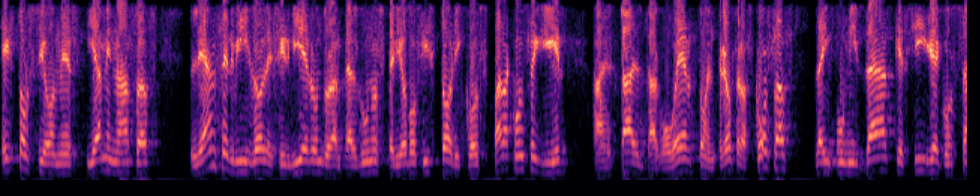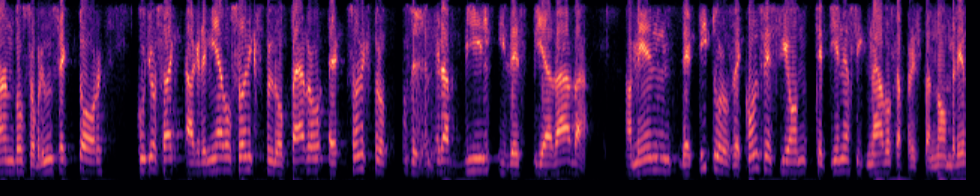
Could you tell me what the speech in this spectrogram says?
extorsiones y amenazas le han servido, le sirvieron durante algunos periodos históricos para conseguir al tal Dagoberto, entre otras cosas, la impunidad que sigue gozando sobre un sector cuyos agremiados son explotados, eh, son explotados de manera vil y despiadada, amén de títulos de concesión que tiene asignados a prestanombres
